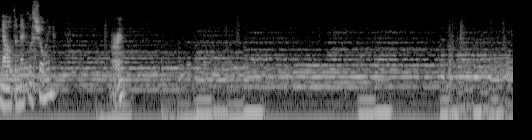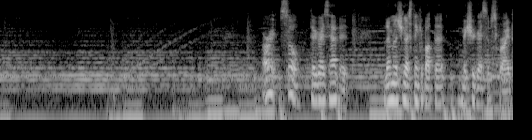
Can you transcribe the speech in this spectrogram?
Now the necklace showing. Alright. Alright, so there you guys have it. Let me know what you guys think about that. Make sure you guys subscribe,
